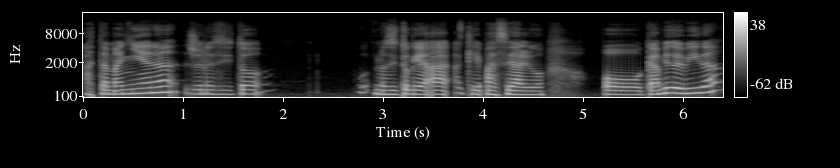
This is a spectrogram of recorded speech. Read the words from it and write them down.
hasta mañana yo necesito, necesito que, que pase algo. O cambio de vida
